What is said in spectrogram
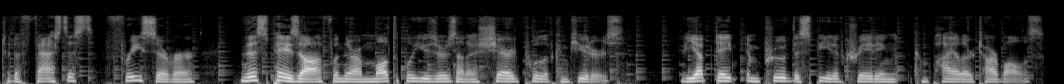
to the fastest free server. This pays off when there are multiple users on a shared pool of computers. The update improved the speed of creating compiler tarballs.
